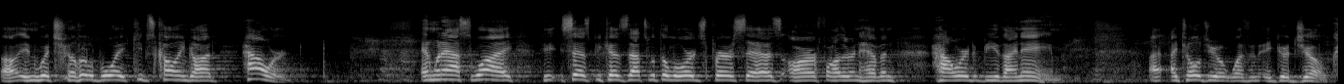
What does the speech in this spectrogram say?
uh, in which a little boy keeps calling God Howard. And when asked why, he says, Because that's what the Lord's Prayer says Our Father in heaven, hallowed be thy name. I, I told you it wasn't a good joke.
